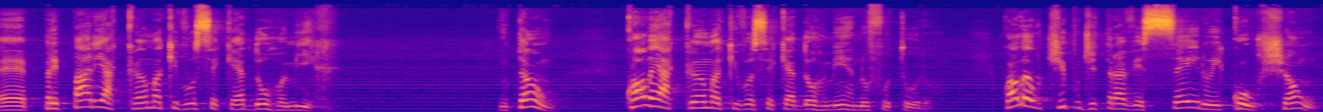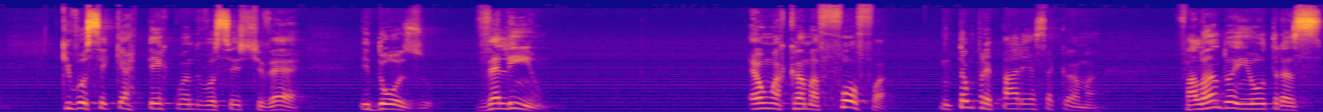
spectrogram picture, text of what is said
é, prepare a cama que você quer dormir. Então, qual é a cama que você quer dormir no futuro? Qual é o tipo de travesseiro e colchão que você quer ter quando você estiver idoso, velhinho? É uma cama fofa? Então prepare essa cama. Falando em outras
